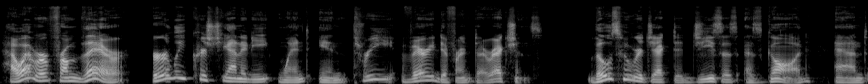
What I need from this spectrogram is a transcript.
However, from there, early Christianity went in three very different directions. Those who rejected Jesus as God and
